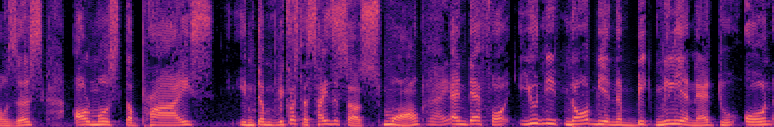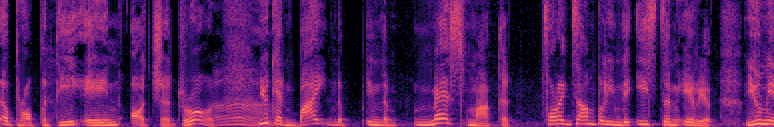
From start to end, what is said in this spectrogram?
houses almost the price in terms because the sizes are small Right. and therefore you need not be a big millionaire to own a property in Orchard Road. Ah. You can buy in the in the mass market. For example, in the eastern area, you may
